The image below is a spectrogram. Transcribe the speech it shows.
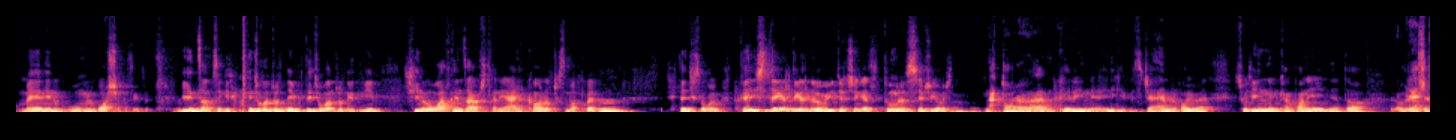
man and woman wash гэж. Энэ замцыг эрэгтэй жугаажуулна эмэгтэй жугаажуулна гэдэг ийм шинэ угаалгын зааварчлагын icon оруулж гисэн байхгүй. Эрэгтэй ч гэсэн гоё. Тэштэй гэл тэгэл нөгөө видео чинь ингээл төмөр өссөн юм шиг явна шүү дээ. Натура үнэхээр энэ энийг хэрэглэж амар гоё байна. Эсвэл энэ компани энэ одоо уриалга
